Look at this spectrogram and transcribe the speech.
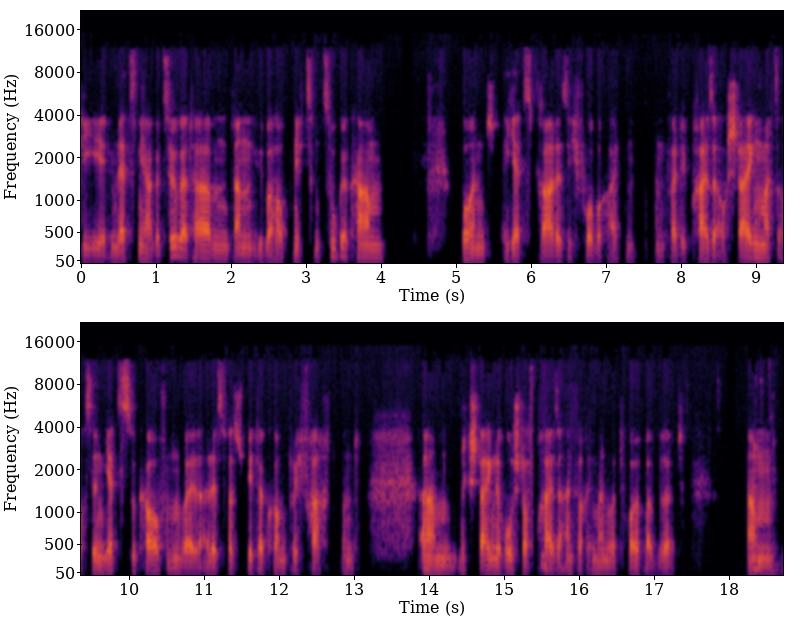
die im letzten Jahr gezögert haben, dann überhaupt nicht zum Zuge kamen und jetzt gerade sich vorbereiten. Und weil die Preise auch steigen, macht es auch Sinn, jetzt zu kaufen, weil alles, was später kommt, durch Fracht und ähm, steigende Rohstoffpreise einfach immer nur teurer wird. Ähm, mhm.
